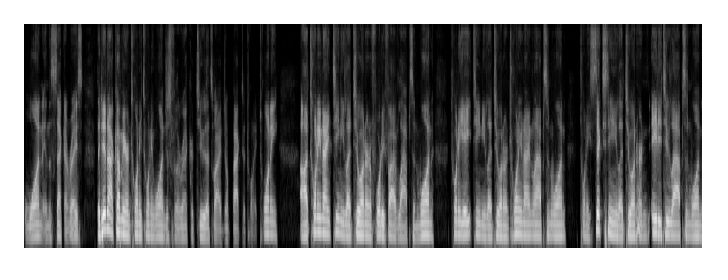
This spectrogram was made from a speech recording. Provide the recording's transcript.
won in the second race. They did not come here in 2021, just for the record, too. That's why I jumped back to 2020. Uh, 2019, he led 245 laps and won. 2018, he led 229 laps and won. 2016, he led 282 laps and won.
